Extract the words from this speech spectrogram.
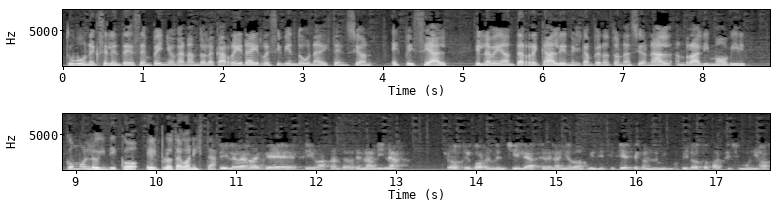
Tuvo un excelente desempeño ganando la carrera y recibiendo una distinción especial el navegante Recal en el Campeonato Nacional Rally Móvil, como lo indicó el protagonista. Sí, la verdad que sí, bastante adrenalina. Yo estoy corriendo en Chile hace del año 2017 con el mismo piloto, Patricio Muñoz,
